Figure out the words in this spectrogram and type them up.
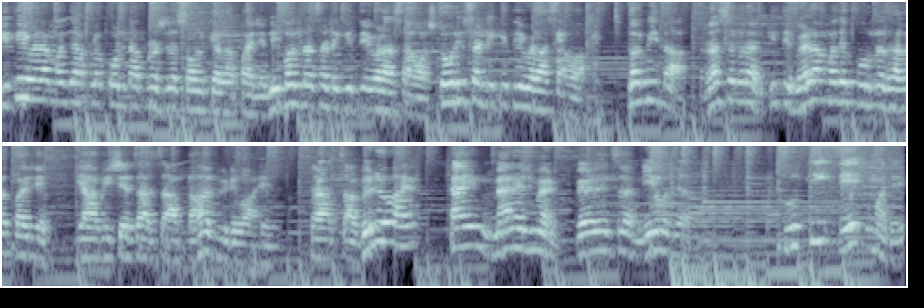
किती वेळामध्ये आपला कोणता प्रश्न सॉल्व्ह केला पाहिजे? निबंधासाठी किती वेळ असावा? स्टोरीसाठी किती वेळ असावा? कविता रसग्रहण किती वेळामध्ये पूर्ण झालं पाहिजे? या विषयाचा आजचा आपला हा व्हिडिओ आहे. तर आजचा व्हिडिओ आहे टाइम मॅनेजमेंट वेळेचं नियोजन. कृती एक मध्ये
